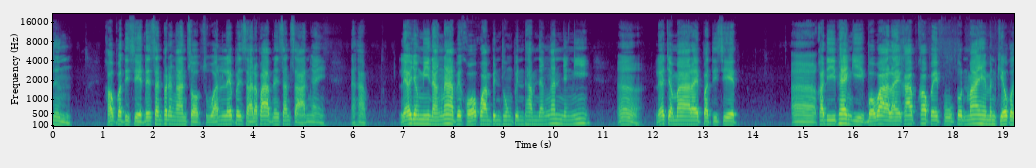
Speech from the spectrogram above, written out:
หนึ่งเขาปฏิเสธในชั้นพนักงานสอบสวน และไปสารภาพในชั้นศาลไงนะครับ แล้วยังมีหนังหน้าไปขอความเป็นทงเป็นธรรมอย่างงั้นอย่างนี้เออแล้วจะมาอะไรปฏิเสธคดีแพ่งอีกบอกว่าอะไรครับ เข้าไปปลูกต้นไม้ให้มันเขียวกระ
